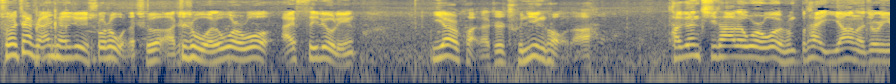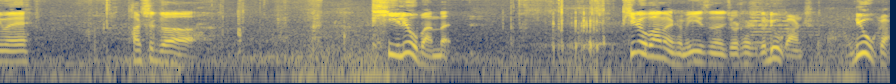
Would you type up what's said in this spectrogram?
说到驾驶安全，就得说说我的车啊。这是我的沃尔沃 XC60，一二款的，这是纯进口的啊。它跟其他的沃尔沃有什么不太一样呢？就是因为它是个 T6 版本。T 六版本什么意思呢？就是它是个六缸车，六缸。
